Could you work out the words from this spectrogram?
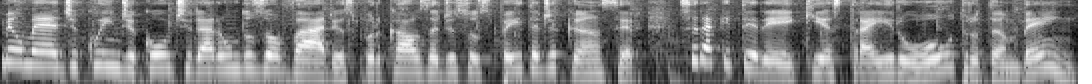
Meu médico indicou tirar um dos ovários por causa de suspeita de câncer. Será que terei que extrair o outro também?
